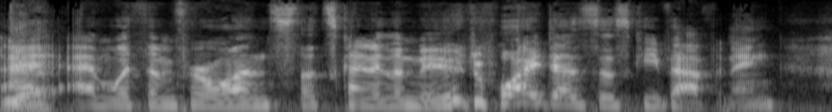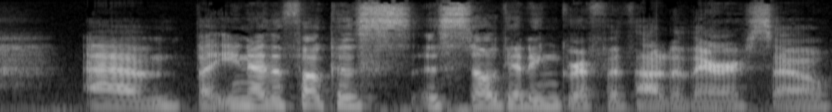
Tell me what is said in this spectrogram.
Yeah. I, I'm with them for once. That's kind of the mood. Why does this keep happening? Um, but you know, the focus is still getting Griffith out of there, so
